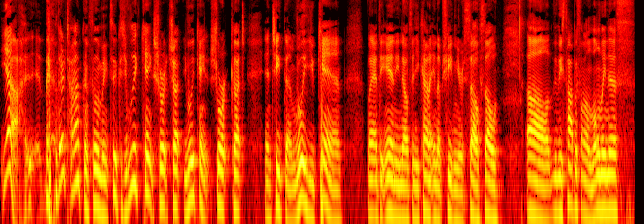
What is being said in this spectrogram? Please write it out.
yeah, they're time consuming too because you really can't shortcut. You really can't shortcut and cheat them. Really, you can, but at the end, you know, so you kind of end up cheating yourself. So uh, these topics on loneliness,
